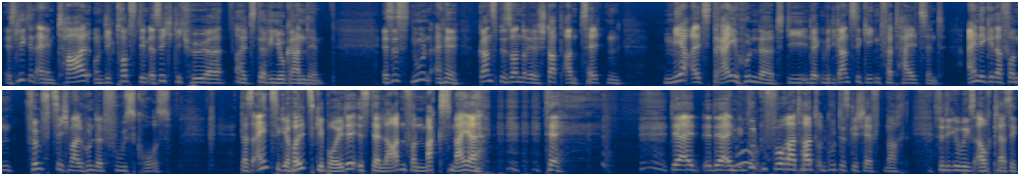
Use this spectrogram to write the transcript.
Es liegt in einem Tal und liegt trotzdem ersichtlich höher als der Rio Grande. Es ist nun eine ganz besondere Stadt an Zelten. Mehr als 300, die der, über die ganze Gegend verteilt sind. Einige davon 50 mal 100 Fuß groß. Das einzige Holzgebäude ist der Laden von Max Meyer, der, der, der einen uh. guten Vorrat hat und gutes Geschäft macht. Finde ich übrigens auch klassisch.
